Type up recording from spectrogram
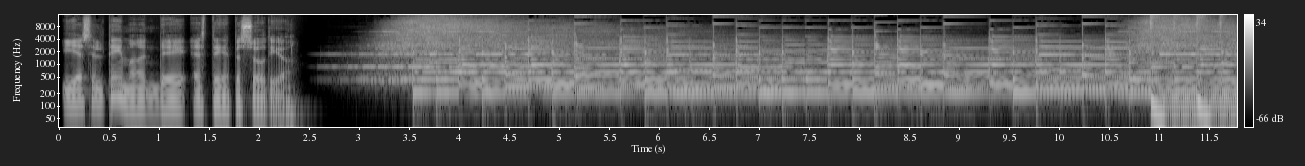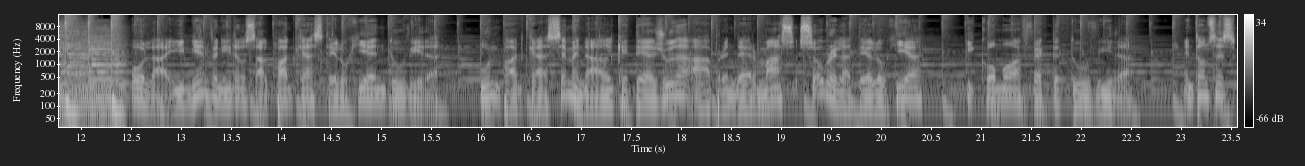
y es el tema de este episodio. Hola y bienvenidos al podcast Teología en tu vida, un podcast semanal que te ayuda a aprender más sobre la teología y cómo afecta tu vida. Entonces,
